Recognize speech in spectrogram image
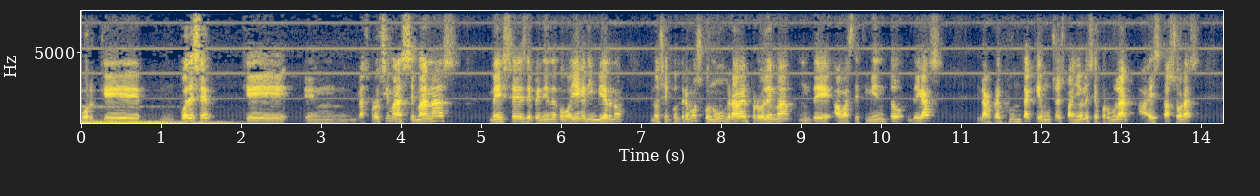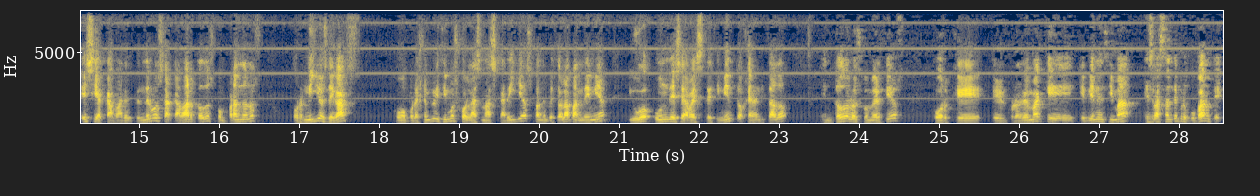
porque puede ser que en las próximas semanas, meses, dependiendo de cómo llegue el invierno, nos encontremos con un grave problema de abastecimiento de gas. La pregunta que muchos españoles se formulan a estas horas es si acabar, tendremos que acabar todos comprándonos hornillos de gas, como por ejemplo hicimos con las mascarillas cuando empezó la pandemia y hubo un desabastecimiento generalizado en todos los comercios porque el problema que, viene encima es bastante preocupante.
